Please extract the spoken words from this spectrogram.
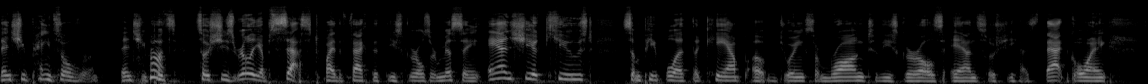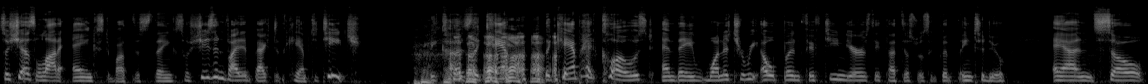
then she paints over them. Then she puts, so she's really obsessed by the fact that these girls are missing. And she accused some people at the camp of doing some wrong to these girls. And so she has that going. So she has a lot of angst about this thing. So she's invited back to the camp to teach because the camp the camp had closed and they wanted to reopen 15 years they thought this was a good thing to do and so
